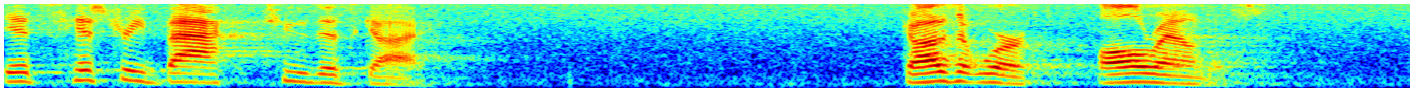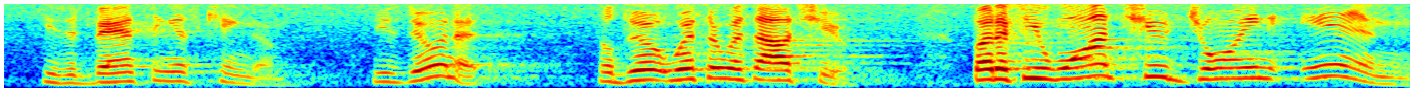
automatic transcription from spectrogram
its history back to this guy. God is at work all around us. He's advancing his kingdom. He's doing it. He'll do it with or without you. But if you want to join in,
